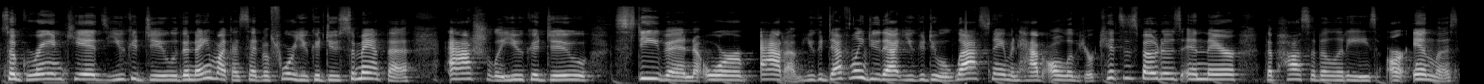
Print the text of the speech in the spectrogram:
So grandkids, you could do the name like I said before, you could do Samantha, Ashley, you could do Stephen or Adam. You could definitely do that. You could do a last name and have all of your kids' photos in there. The possibilities are endless.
